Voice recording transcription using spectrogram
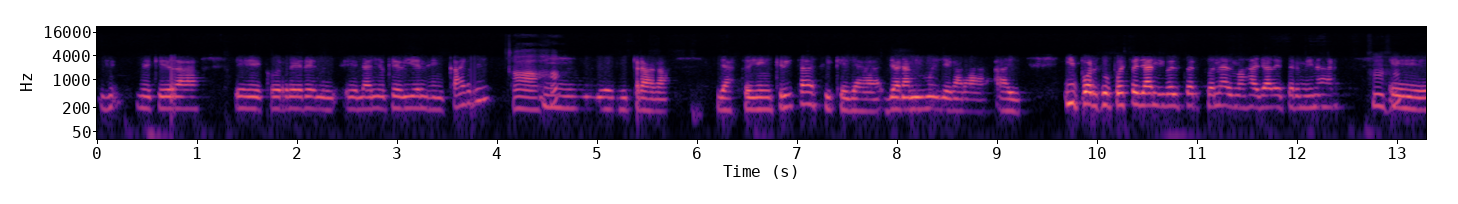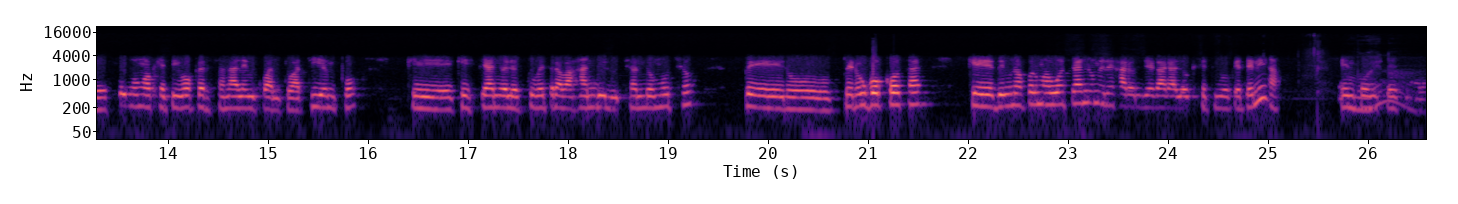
Me queda eh, correr el, el año que viene en Cardiff y en Praga. Ya estoy inscrita, así que ya, ya ahora mismo llegará ahí. Y por supuesto ya a nivel personal, más allá de terminar. Eh, tengo un objetivo personal en cuanto a tiempo, que, que este año lo estuve trabajando y luchando mucho, pero, pero hubo cosas que de una forma u otra no me dejaron llegar al objetivo que tenía. Entonces, Bueno. nada,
